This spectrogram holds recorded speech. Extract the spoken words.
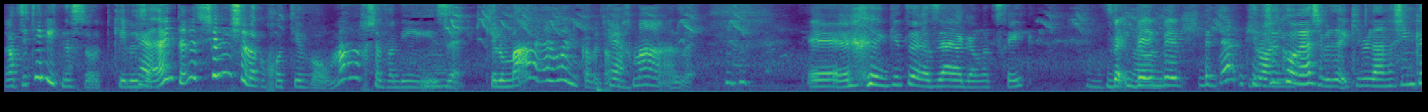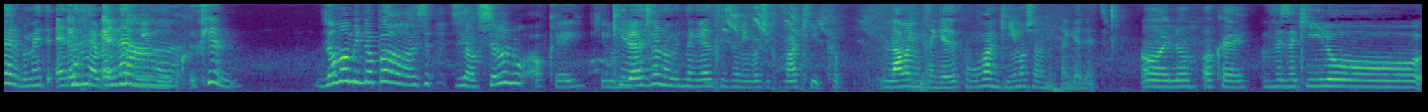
רציתי להתנסות, כאילו כן. זה היה אינטרס שלי שלקוחות יבואו, מה עכשיו אני זה, כאילו מה, איך אני מקבלת כן. אותך, מה זה. אה, קיצר, אז זה היה גם מצחיק. ב-. ב- ב- בדרך, זה כאילו פשוט קורה שבזה, כאילו לאנשים כאלה באמת אין לכם, אין להם נימוק. כן. לא מאמינה בה, זה- יעשה לנו, אוקיי, כאילו. כאילו יש לנו מתנגדת חיסונים בשכבה, כי למה היא מתנגדת? כמובן, כי אימא שלה מתנגדת. אוי, נו, אוקיי. וזה כאילו...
